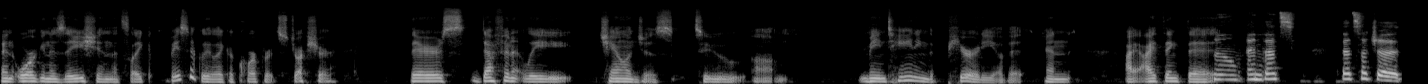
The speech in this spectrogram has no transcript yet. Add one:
an organization that's like basically like a corporate structure, there's definitely challenges to um, maintaining the purity of it, and I, I think that. No, and that's that's such a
